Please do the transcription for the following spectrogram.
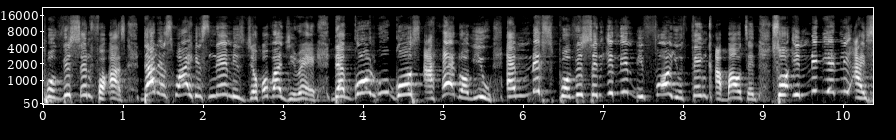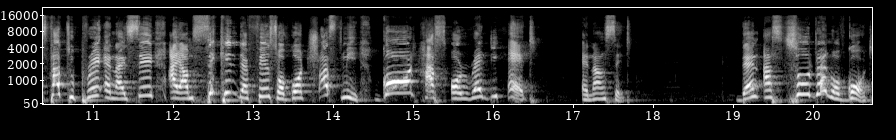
provision for us. That is why his name is Jehovah Jireh, the God who goes ahead of you and makes provision even before you think about it. So immediately I start to pray and I say, I am seeking the face of God. Trust me, God has already heard and answered. Then, as children of God,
